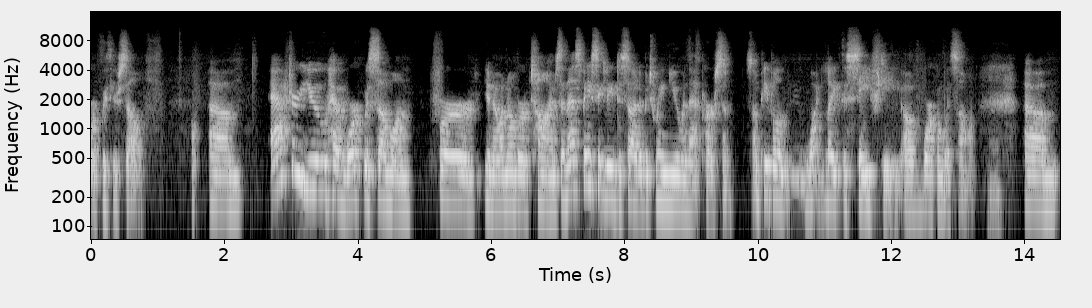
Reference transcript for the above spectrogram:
work with yourself. Um, after you have worked with someone for you know a number of times, and that's basically decided between you and that person. Some people want like the safety of working with someone. Um,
